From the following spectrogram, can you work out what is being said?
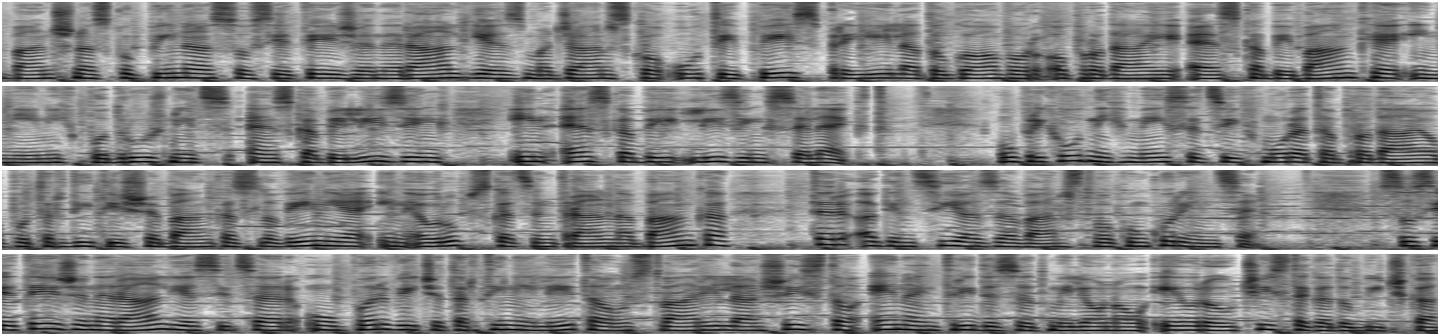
bančna skupina Societe Generale je z mačarsko OTP sprejela dogovor o prodaji SKB banke in njenih podružnic SKB Leasing in SKB Leasing Select. V prihodnih mesecih morata prodajo potrditi še Banka Slovenije in Evropska centralna banka ter Agencija za varstvo konkurence. Societe Generale je sicer v prvi četrtini leta ustvarila 631 milijonov evrov čistega dobička,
